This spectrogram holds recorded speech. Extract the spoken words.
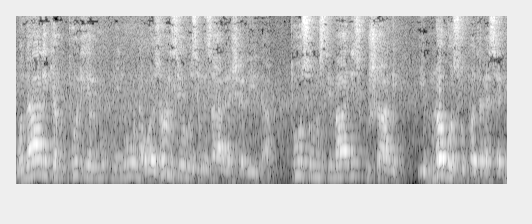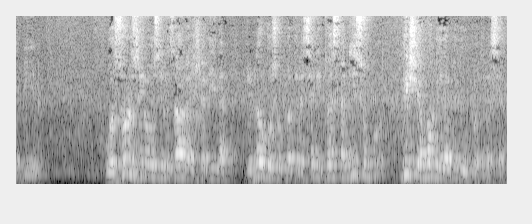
Unalika btuli il mu'minuna wa zulzi u zilzale šedida. Tu su muslimani iskušani i mnogo su potreseni bili. Wa zulzi u zilzale šedida i mnogo su potreseni, to jeste nisu više mogli da budu potreseni.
